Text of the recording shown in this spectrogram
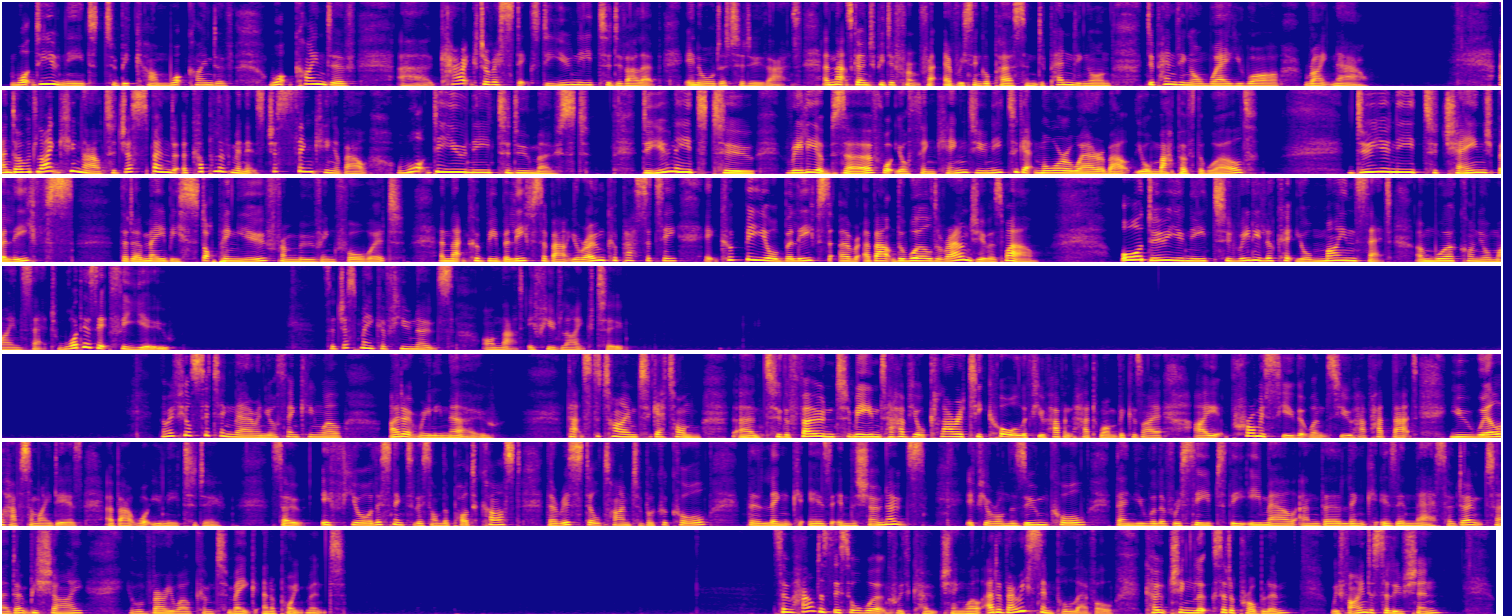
what do you need to become what kind of what kind of uh, characteristics do you need to develop in order to do that and that's going to be different for every single person depending on depending on where you are right now and I would like you now to just spend a couple of minutes just thinking about what do you need to do most? Do you need to really observe what you're thinking? Do you need to get more aware about your map of the world? Do you need to change beliefs that are maybe stopping you from moving forward. And that could be beliefs about your own capacity, it could be your beliefs about the world around you as well. Or do you need to really look at your mindset and work on your mindset? What is it for you? So just make a few notes on that if you'd like to. Now, if you're sitting there and you're thinking, well, I don't really know, that's the time to get on uh, to the phone to me and to have your clarity call if you haven't had one, because I, I promise you that once you have had that, you will have some ideas about what you need to do. So, if you're listening to this on the podcast, there is still time to book a call. The link is in the show notes. If you're on the Zoom call, then you will have received the email and the link is in there. So, don't, uh, don't be shy. You're very welcome to make an appointment. So, how does this all work with coaching? Well, at a very simple level, coaching looks at a problem, we find a solution,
